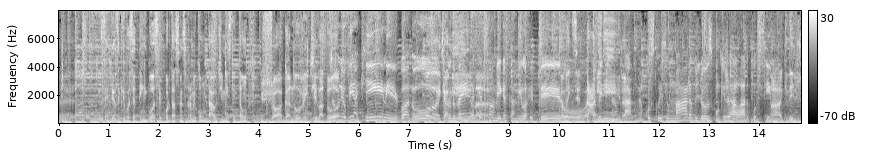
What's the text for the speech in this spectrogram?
É, tenho certeza que você tem boas recordações pra me contar, otimista. Então, joga no ventilador. Júnior Bianchini, boa noite. Oi, Tudo bem? Camila. Aqui é sua amiga Camila Ribeiro. Como é que você tá, Acabei menina? De jantar, comi um cuscuzinho maravilhoso com queijo ralado por cima. Ah, que delícia.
